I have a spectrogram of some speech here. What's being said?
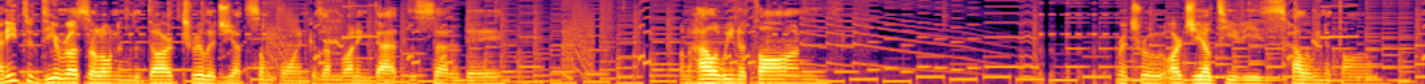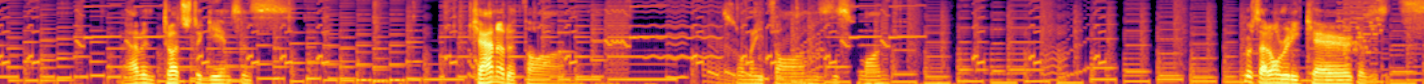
I need to de-rust Alone in the Dark trilogy at some point because I'm running that this Saturday on Halloween-a-thon. Retro RGL TV's Halloween-a-thon. I haven't touched the game since Canada-thon. So many thons this month. Of course, I don't really care because it's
